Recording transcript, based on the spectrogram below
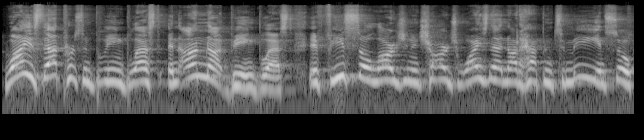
why is that person being blessed and I'm not being blessed? If he's so large and in charge, why is that not happening to me? And so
